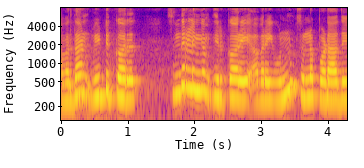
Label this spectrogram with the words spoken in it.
அவர்தான் வீட்டுக்காரர். சுந்தரலிங்கம் இருக்காரே அவரை ஒன்றும் சொல்லப்படாது.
